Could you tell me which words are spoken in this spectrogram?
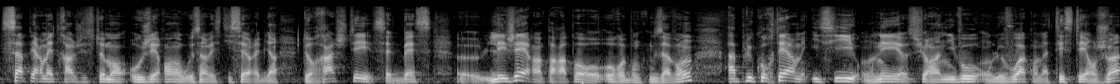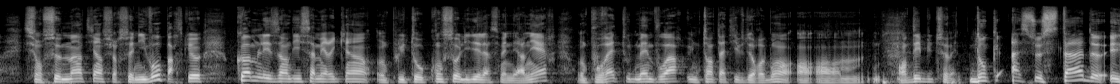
ça permettra justement aux gérants ou aux investisseurs eh bien, de racheter cette baisse euh, légère hein, par rapport au, rebond que nous avons. À plus court terme, ici, on est sur un niveau, on le voit qu'on a testé en juin. Si on se maintient sur ce niveau, parce que comme les indices américains ont plutôt consolidé la semaine dernière, on pourrait tout de même voir une tentative de rebond en, début de semaine. Donc à ce stade, et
